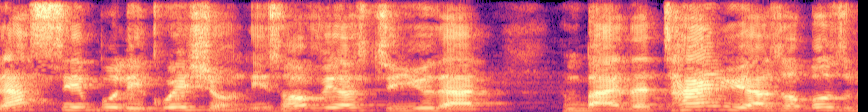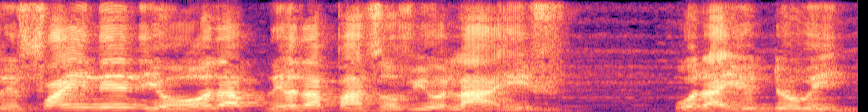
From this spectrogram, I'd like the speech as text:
that simple equation, it's obvious to you that by the time you are supposed to be finding your other the other parts of your life, what are you doing?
